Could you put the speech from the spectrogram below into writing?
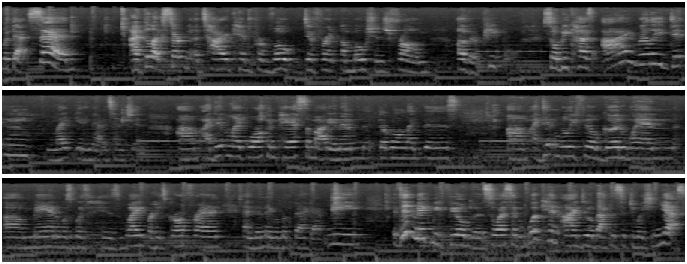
With that said, I feel like certain attire can provoke different emotions from other people. So because I really didn't like getting that attention, um, I didn't like walking past somebody and then they're going like this um, I didn't really feel good when um, man was with his wife or his girlfriend and then they would look back at me. It didn't make me feel good. So I said, what can I do about the situation? Yes,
